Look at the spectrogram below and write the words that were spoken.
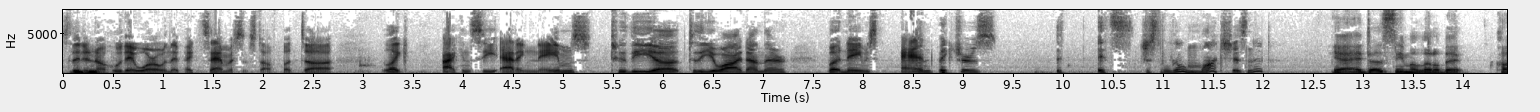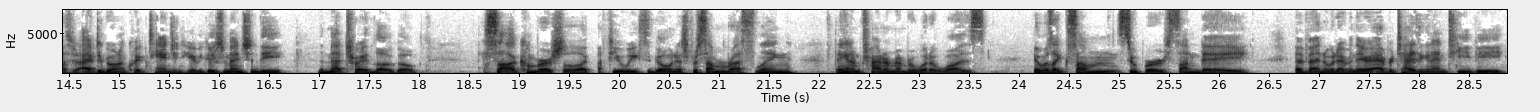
so they didn't Mhm. know who they were when they picked Samus and stuff. But uh, like I can see adding names to the uh, to the UI down there, but names and pictures it, it's just a little much, isn't it? Yeah, it does seem a little bit closer. I have to go on a quick tangent here because you mentioned the the Metroid logo. I saw a commercial like a few weeks ago, and it was for some wrestling thing. And I'm trying to remember what it was. It was like some Super Sunday event or whatever, and they were advertising it on TV.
